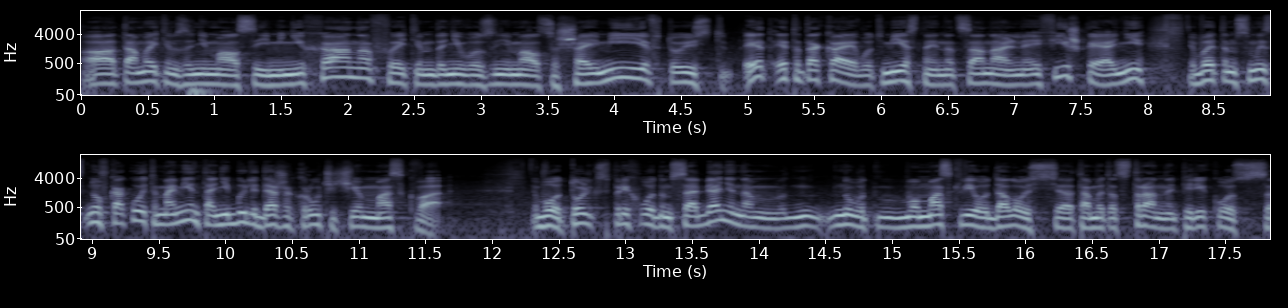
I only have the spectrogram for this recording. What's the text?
А, там этим занимался и Миниханов, этим до него занимался Шаймиев. То есть это, это такая вот местная национальная фишка, и они в этом смысле, ну, в какой-то момент они были даже круче, чем Москва. Вот, только с приходом Собянина, ну вот в Москве удалось э, там этот странный перекос э,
